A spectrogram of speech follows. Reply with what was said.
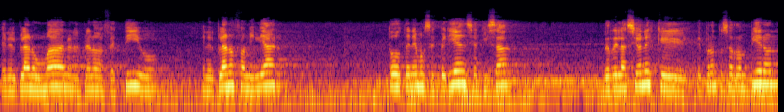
En el plano humano, en el plano afectivo, en el plano familiar. Todos tenemos experiencia quizá de relaciones que de pronto se rompieron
